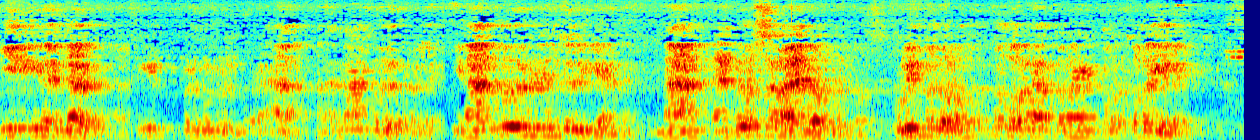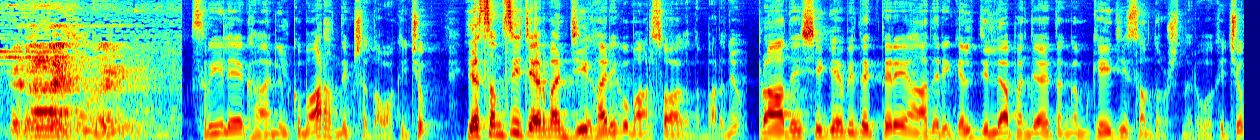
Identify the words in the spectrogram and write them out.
ഈ ഇരിക്കുന്ന എല്ലാവരും. ഈ പെൺകുട്ടികൾ ഉൾപ്പെടെ. അത് നാൽപ്പത് പേർ അല്ലേ? ഈ നാൽപ്പത് പേരോട് ചോദിക്കുകയാണ്. രണ്ടു വർഷം സ്കൂളിൽ ഇപ്പൊ തുറന്നു ഇപ്പൊ തുറക്കാൻ തുടങ്ങി- തുടങ്ങിയില്ലേ? എത്ര ആഴ്ച തുടങ്ങിയിട്ടുണ്ട് തുടങ്ങിയിട്ട്? ശ്രീലേഖ അനിൽകുമാർ അധ്യക്ഷത വഹിച്ചു. S M C chairman G Harikumar സ്വാഗതം പറഞ്ഞു. പ്രാദേശിക വിദഗ്ധരെ ആദരിക്കൽ ജില്ലാ പഞ്ചായത്ത് അംഗം കെ ജി സന്തോഷ് നിർവഹിച്ചു.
